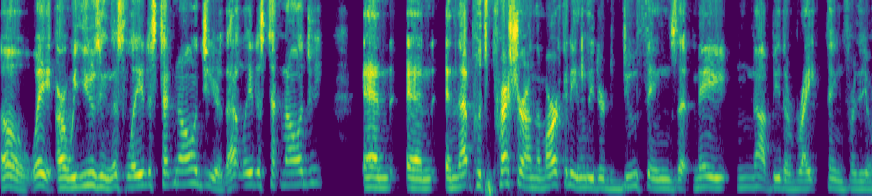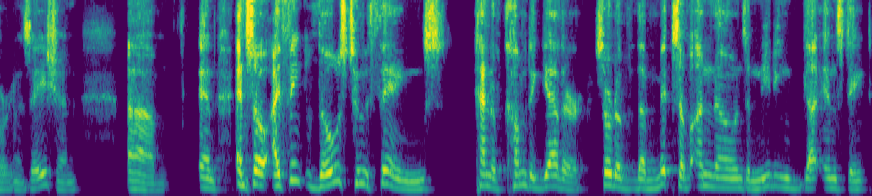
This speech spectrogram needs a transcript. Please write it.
Oh, wait, are we using this latest technology or that latest technology? And and and that puts pressure on the marketing leader to do things that may not be the right thing for the organization. Um, and and so i think those two things kind of come together sort of the mix of unknowns and needing gut instinct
